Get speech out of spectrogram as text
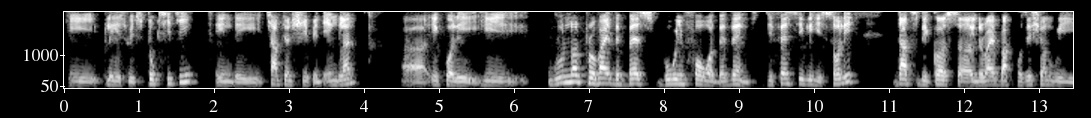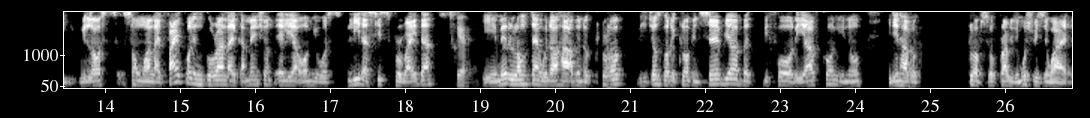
He plays with Stoke City in the championship in England. Uh, equally, he will not provide the best going forward, but then defensively he's solid that's because uh, in the right back position we we lost someone like Fai Collins Goran, like I mentioned earlier on, he was lead assist provider. Yeah, he made a long time without having a club. He just got a club in Serbia, but before the Afcon, you know, he didn't have a club. So probably the most reason why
